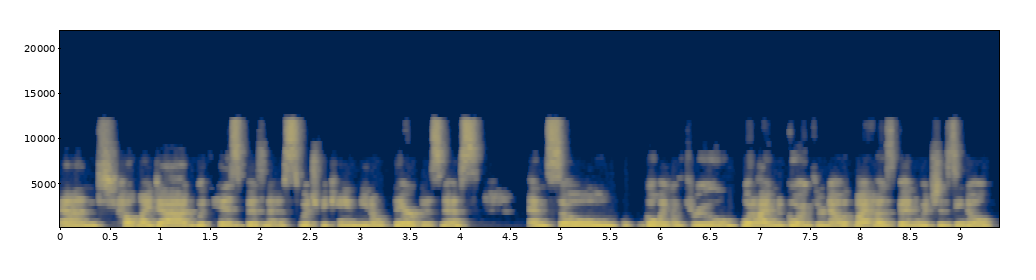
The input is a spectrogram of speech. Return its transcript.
and help my dad with his business, which became, you know, their business. And so going through what I'm going through now with my husband, which is, you know,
